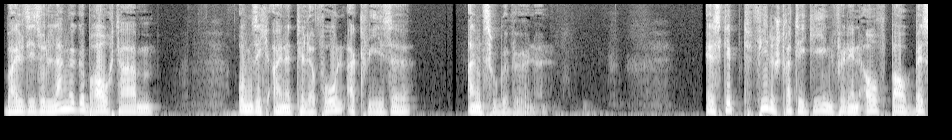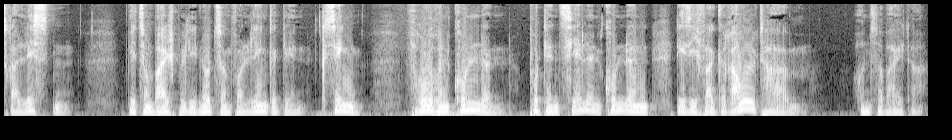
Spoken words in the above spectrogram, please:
weil sie so lange gebraucht haben, um sich eine Telefonakquise anzugewöhnen. Es gibt viele Strategien für den Aufbau besserer Listen, wie zum Beispiel die Nutzung von LinkedIn, Xing, früheren Kunden, potenziellen Kunden, die sich vergrault haben und so weiter.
